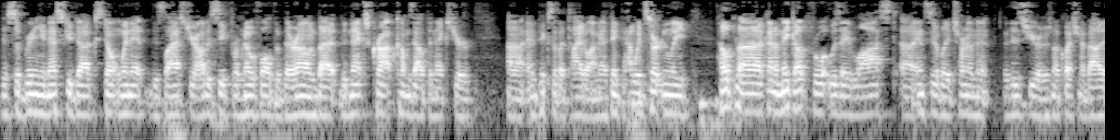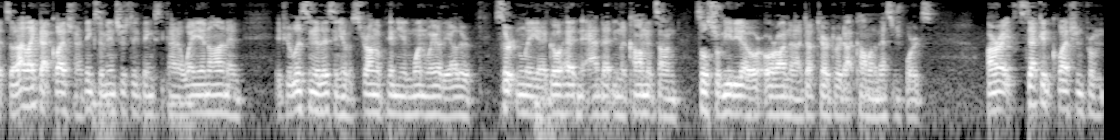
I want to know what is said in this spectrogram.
the Sabrina Ionescu Ducks don't win it this last year, obviously from no fault of their own, but the next crop comes out the next year. Uh, and picks up a title. I mean, I think that would certainly help uh, kind of make up for what was a lost uh, NCAA tournament this year. There's no question about it. So I like that question. I think some interesting things to kind of weigh in on. And if you're listening to this and you have a strong opinion one way or the other, certainly uh, go ahead and add that in the comments on social media or, or on uh, duckterritory.com on the message boards. All right, second question from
